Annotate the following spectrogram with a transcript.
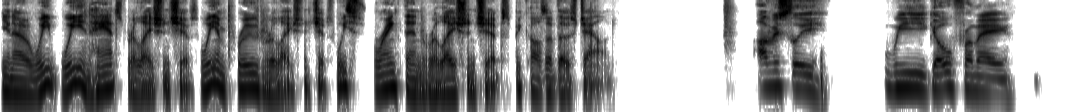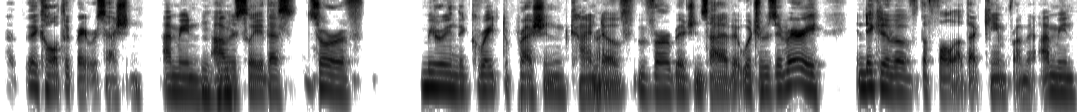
you know we we enhanced relationships we improved relationships we strengthened relationships because of those challenges obviously we go from a they call it the great recession i mean mm-hmm. obviously that's sort of mirroring the great depression kind right. of verbiage inside of it which was a very indicative of the fallout that came from it i mean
